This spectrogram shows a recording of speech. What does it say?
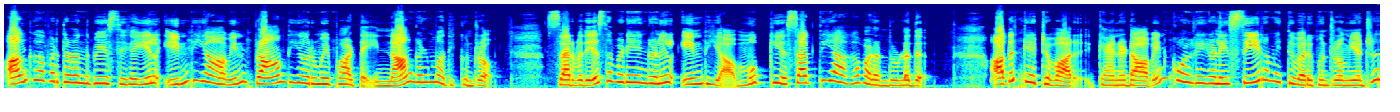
அங்கு அவர் தொடர்ந்து பேசுகையில் இந்தியாவின் பிராந்திய ஒருமைப்பாட்டை நாங்கள் மதிக்கின்றோம். சர்வதேச விடயங்களில் இந்தியா முக்கிய சக்தியாக வளர்ந்துள்ளது. அதற்கேற்றவாறு கனடாவின் கொள்கைகளை சீரமைத்து வருகின்றோம் என்று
